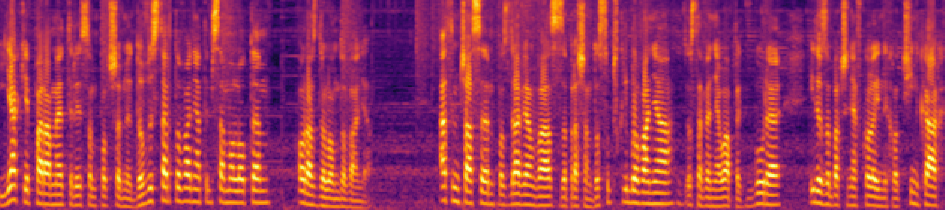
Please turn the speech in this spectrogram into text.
jakie parametry są potrzebne do wystartowania tym samolotem oraz do lądowania. A tymczasem pozdrawiam Was, zapraszam do subskrybowania, zostawiania łapek w górę i do zobaczenia w kolejnych odcinkach.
